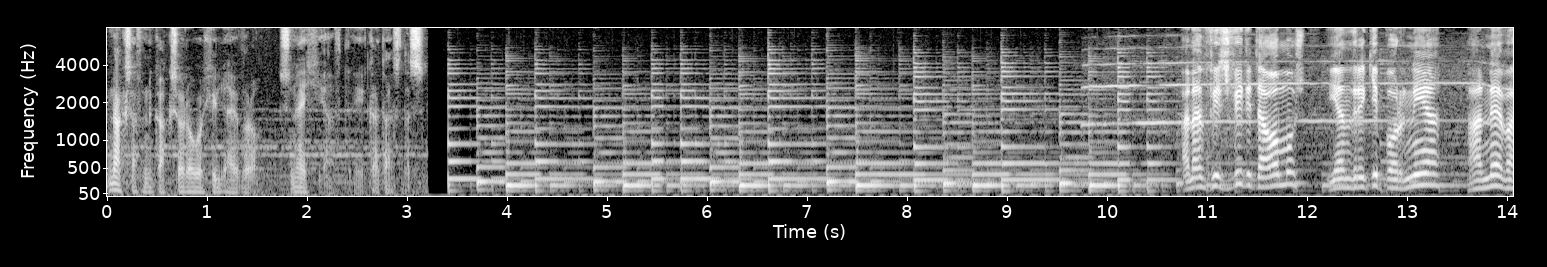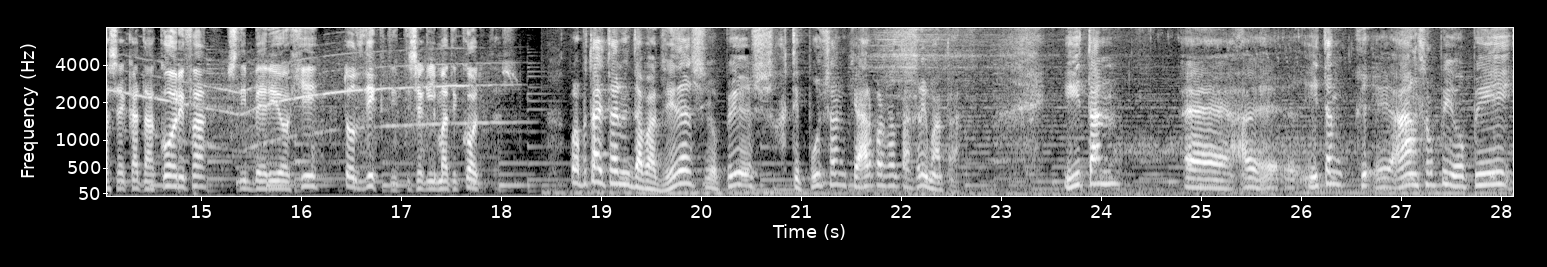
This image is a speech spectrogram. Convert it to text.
να ξαφνικά ξέρω εγώ 1000 ευρώ. Συνέχεια αυτή η κατάσταση. Αναμφισβήτητα όμως η ανδρική πορνεία ανέβασε κατακόρυφα στην περιοχή το δίκτυ της εγκληματικότητας. Πρώτα ήταν οι ταβατζίδες οι οποίες χτυπούσαν και άρπαζαν τα χρήματα. Ήταν, ε, ε, ήταν ε, άνθρωποι οι οποίοι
